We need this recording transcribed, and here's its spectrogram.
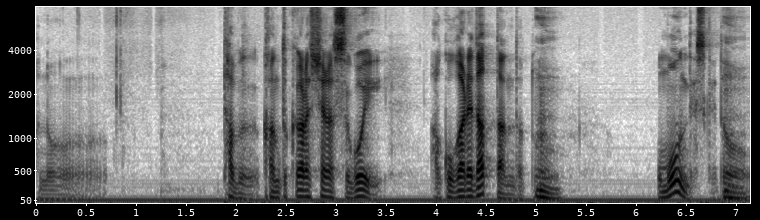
ああの多分監督からしたらすごい憧れだったんだとうん。思うんですけど、うん。も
